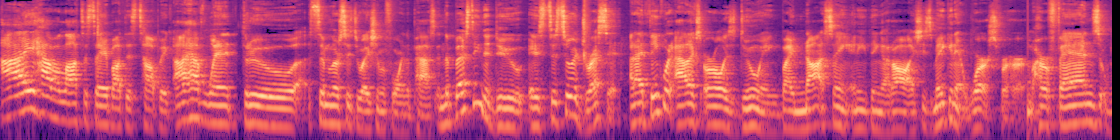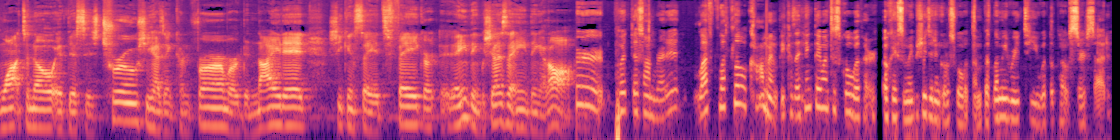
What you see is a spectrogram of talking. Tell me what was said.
I have a lot to say about this topic. I have went through a similar situation before in the past, and the best thing to do is just to address it. And I think what Alix Earle is doing by not saying anything at all, she's making it worse for her. Her fans want to know if this is true. She hasn't confirmed or denied it. She can say it's fake or anything, but she hasn't said anything at all. Put this on Reddit left left a little comment because I think they went to school with her. Okay, so maybe she didn't go to school with them, but let me read to you what the poster said.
